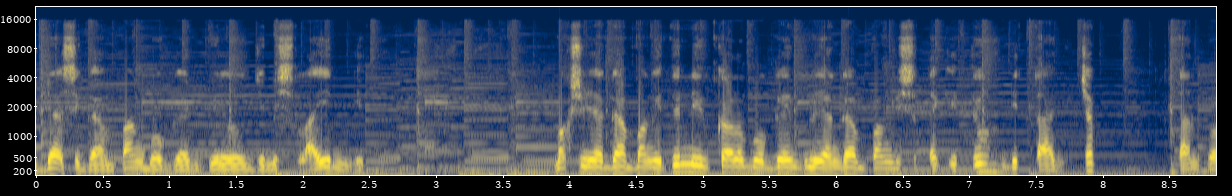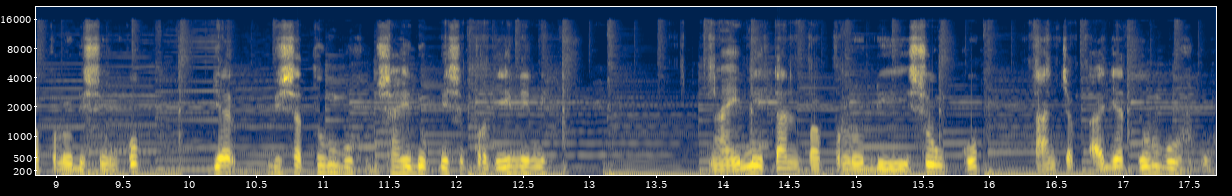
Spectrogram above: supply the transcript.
tidak segampang bougainville jenis lain gitu. Maksudnya gampang itu nih kalau bougainville yang gampang disetek itu ditancap tanpa perlu disungkup dia bisa tumbuh bisa hidup nih seperti ini nih. Nah ini tanpa perlu disungkup tancap aja tumbuh tuh.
